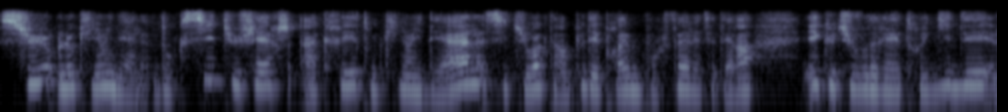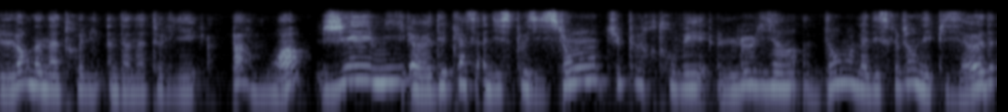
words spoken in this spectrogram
sur le client idéal. Donc si tu cherches à créer ton client idéal, si tu vois que tu as un peu des problèmes pour le faire, etc., et que tu voudrais être guidé lors d'un atelier, par mois, j'ai mis euh, des places à disposition. Tu peux retrouver le lien dans la description de l'épisode.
